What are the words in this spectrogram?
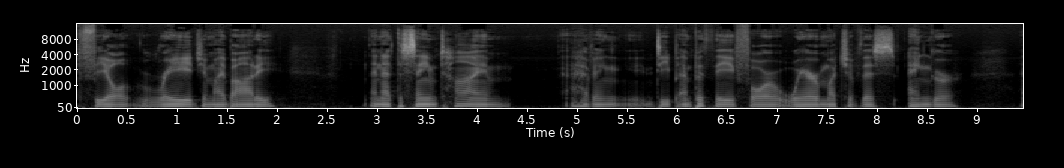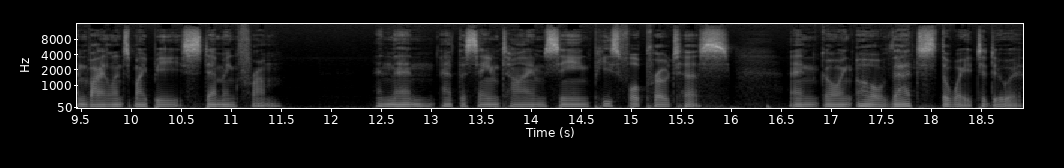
feel rage in my body. And at the same time, having deep empathy for where much of this anger and violence might be stemming from. And then at the same time, seeing peaceful protests and going, oh, that's the way to do it.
